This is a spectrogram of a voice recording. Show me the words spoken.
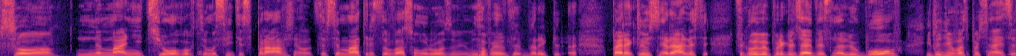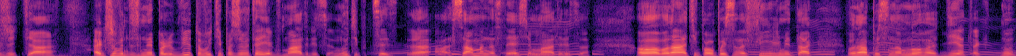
що нема нічого в цьому світі справжнього, це все матриця в вашому розумі. Ну, це переклю- переключення реальності це коли ви переключаєтесь на любов, і тоді у вас починається життя. А якщо ви не по любві, то ви типу, живете як в матриці. Ну, типу, це е, а, саме настояща матриця. О, вона типу, описана в фільмі, так, вона описана много де, так. Ну,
